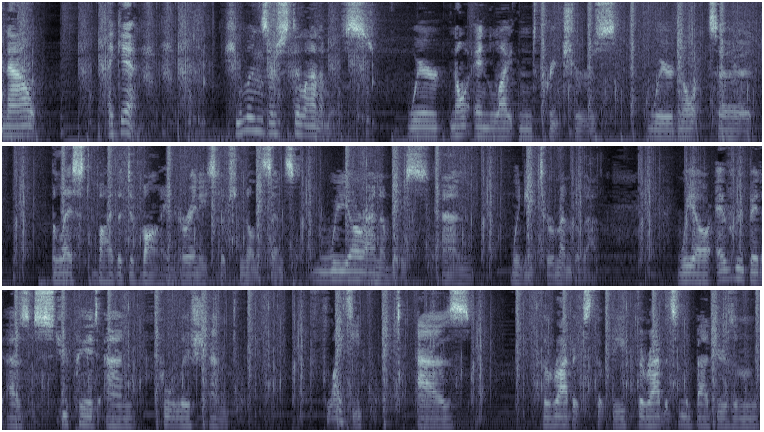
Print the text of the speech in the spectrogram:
Now, again, humans are still animals. We're not enlightened creatures. We're not uh, blessed by the divine or any such nonsense. We are animals, and we need to remember that. We are every bit as stupid and foolish and flighty as the rabbits that we, the rabbits and the badgers and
